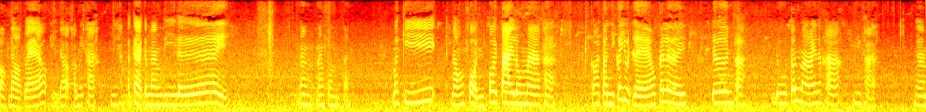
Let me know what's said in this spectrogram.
ออกดอกแล้วเห็นดอกเขาไหมคะนี่ค่ะอากาศกำลังดีเลย นั่งนั่งตรงนี้กัน เมื่อกี้น้องฝนโปรยปลายลงมาค่ะ ก็ตอนนี้ก็หยุดแล้วก็เลยเดินค่ะ ดูต้นไม้นะคะ นี่ค่ะ งาม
